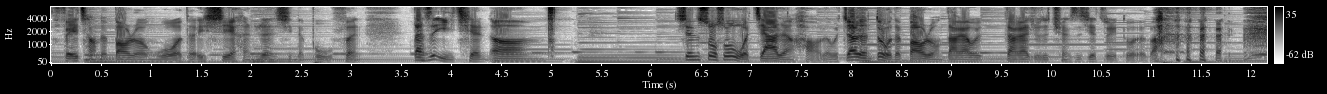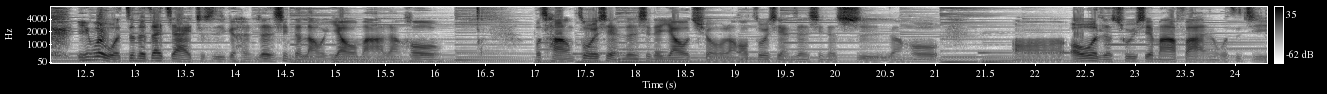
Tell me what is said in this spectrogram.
非常的包容我的一些很任性的部分，但是以前，嗯，先说说我家人好了，我家人对我的包容大概会大概就是全世界最多的吧，因为我真的在家里就是一个很任性的老妖嘛，然后 我常做一些很任性的要求，然后做一些很任性的事，然后。呃，偶尔惹出一些麻烦，我自己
